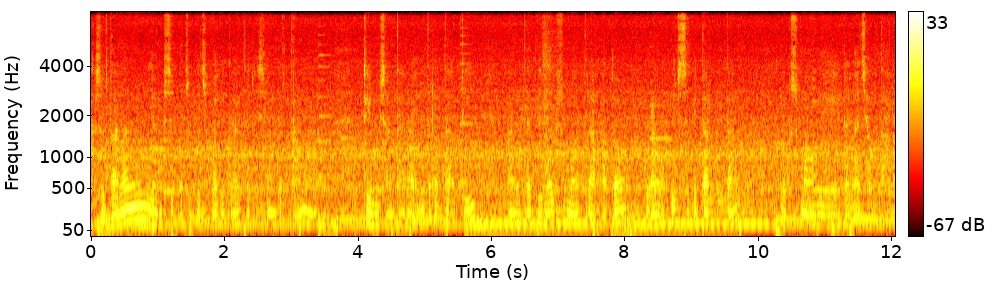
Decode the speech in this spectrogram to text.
kesultanan yang disebut-sebut sebagai kerajaan Islam pertama di Nusantara ini terletak di pantai timur Sumatera atau kurang lebih di sekitar kota Luxmawe dan Aceh Utara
